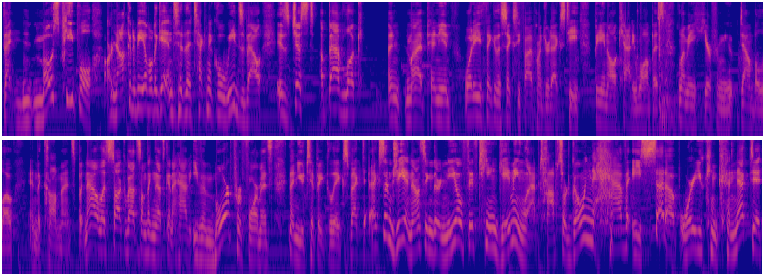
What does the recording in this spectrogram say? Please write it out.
that most people are not to be able to get into the technical weeds about is just a bad look in my opinion. What do you think of the 6500 XT being all cattywampus? Let me hear from you down below in the comments. But now let's talk about something that's going to have even more performance than you typically expect. XMG announcing their Neo 15 gaming laptops are going to have a setup where you can connect it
